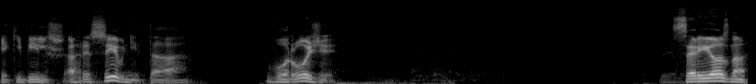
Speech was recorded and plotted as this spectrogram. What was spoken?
які більш агресивні та ворожі. Серйозно?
